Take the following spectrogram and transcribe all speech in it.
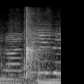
unanidi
